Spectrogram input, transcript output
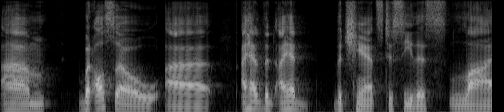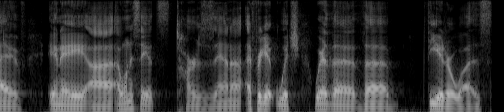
Um, but also, uh, I had the I had the chance to see this live in a uh, I want to say it's Tarzana. I forget which where the the theater was.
